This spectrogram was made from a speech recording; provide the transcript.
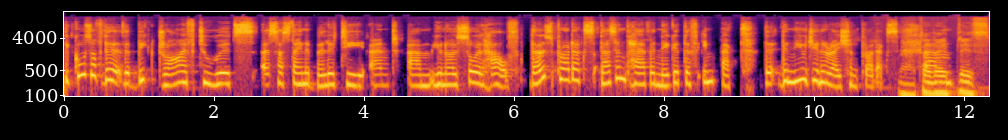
because of the, the big drive towards uh, sustainability and um, you know soil health those products doesn't have a negative impact the, the new generation products right. so um, there's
